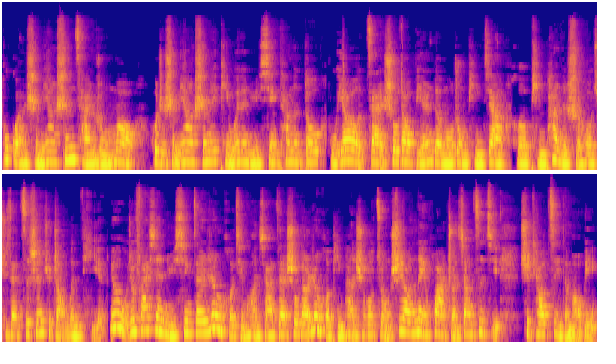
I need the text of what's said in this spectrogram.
不管什么样身材、容貌或者什么样审美品味的女性，她们都不要在受到别人的某种评价和评判的时候，去在自身去找问题。因为我就发现，女性在任何情况下，在受到任何评判的时候，总是要内化转向自己，去挑自己的毛病。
